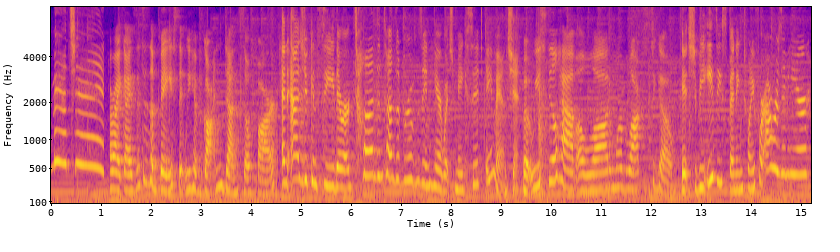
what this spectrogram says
mansion! All right guys, this is the base that we have gotten done so far. And as you can see, there are tons and tons of rooms in here, which makes it a mansion. But we still have a lot more blocks to go. It should be easy spending 24 hours in here.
